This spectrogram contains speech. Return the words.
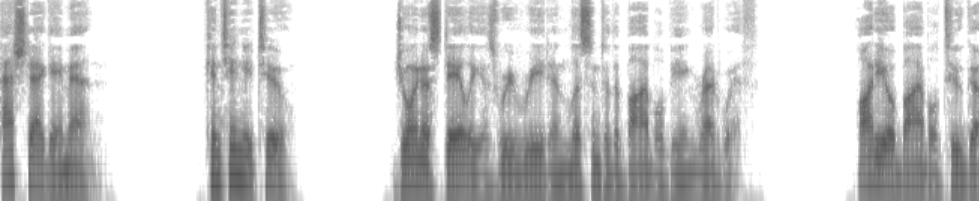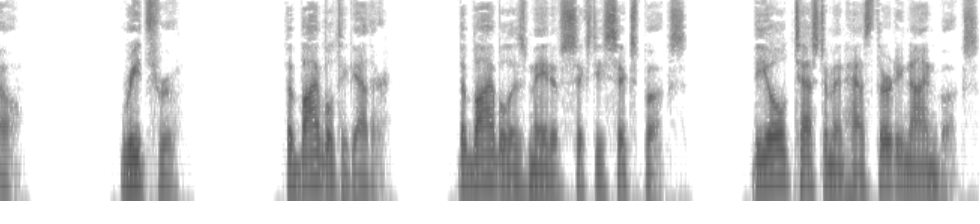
Hashtag Amen. Continue to join us daily as we read and listen to the Bible being read with Audio Bible to Go. Read through the Bible together. The Bible is made of 66 books. The Old Testament has 39 books.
